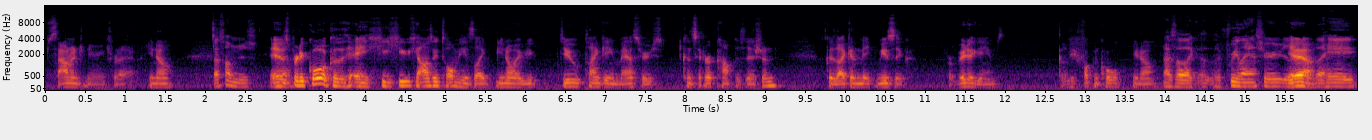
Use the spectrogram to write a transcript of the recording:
sound engineering for that, you know. That's what I'm just. And it's pretty cool because he, he he honestly told me he's like you know if you do plan game masters consider composition because I can make music for video games. That'd be fucking cool, you know. As a like a, a freelancer. you're Yeah. Like, hey,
